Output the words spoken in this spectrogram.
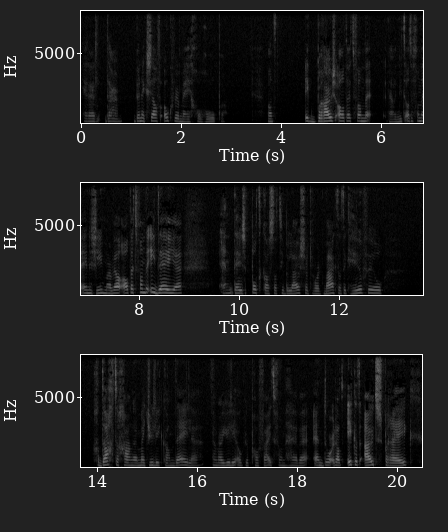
ja, daar, daar ben ik zelf ook weer mee geholpen. Want ik bruis altijd van de, nou niet altijd van de energie, maar wel altijd van de ideeën. En deze podcast, dat die beluisterd wordt, maakt dat ik heel veel gedachtegangen met jullie kan delen. En waar jullie ook weer profijt van hebben. En doordat ik het uitspreek,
